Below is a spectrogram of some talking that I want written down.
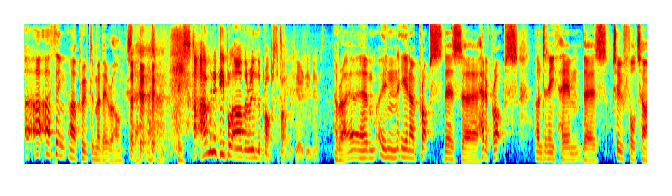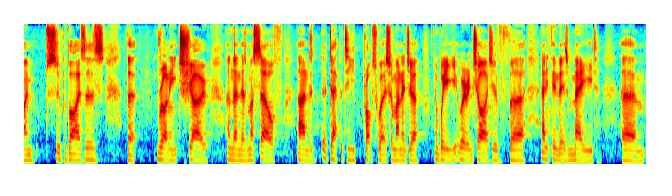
I, I think I proved them a bit wrong. So. How, many people are there in the props department here at ENO? All right. Um, in you know props, there's a head of props. Underneath him, there's two full-time supervisors that run each show, and then there's myself and a, a deputy props workshop manager, and we we're in charge of uh, anything that is made um,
